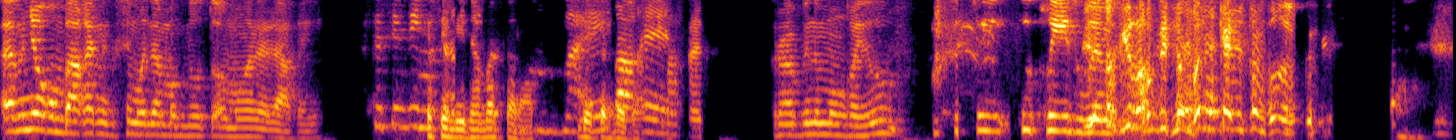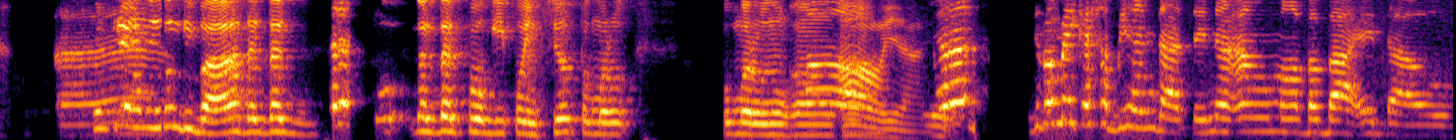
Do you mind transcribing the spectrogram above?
Alam niyo kung bakit nagsimula magluto ang mga lalaki? Kasi hindi Kasi masarap hindi na masarap. babae. Bakit? Bakit? Grabe naman kayo. To, ple- to please women. Grabe naman kayo sa mga Siyempre, ano yun, di ba? Dagdag, dagdag pogi points yun pag, maru pag marunong kang... Ah. Oh, yeah. Pero, di ba may kasabihan dati na ang mga babae daw,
